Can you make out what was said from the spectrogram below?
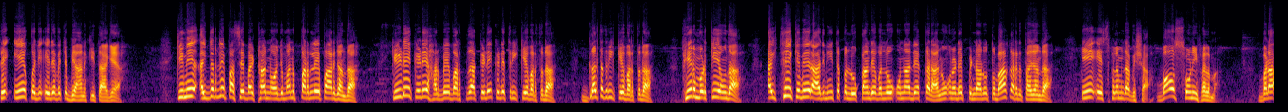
ਤੇ ਇਹ ਕੁਝ ਇਹਦੇ ਵਿੱਚ ਬਿਆਨ ਕੀਤਾ ਗਿਆ। ਕਿਵੇਂ ਇਧਰਲੇ ਪਾਸੇ ਬੈਠਾ ਨੌਜਵਾਨ ਪਰਲੇ ਪਾਰ ਜਾਂਦਾ? ਕਿਹੜੇ ਕਿਹੜੇ ਹਰਬੇ ਵਰਤਦਾ ਕਿਹੜੇ ਕਿਹੜੇ ਤਰੀਕੇ ਵਰਤਦਾ? ਗਲਤ ਤਰੀਕੇ ਵਰਤਦਾ? ਫਿਰ ਮੁੜ ਕੇ ਆਉਂਦਾ। ਇੱਥੇ ਕਿਵੇਂ ਰਾਜਨੀਤਿਕ ਲੋਕਾਂ ਦੇ ਵੱਲੋਂ ਉਹਨਾਂ ਦੇ ਘਰਾਂ ਨੂੰ, ਉਹਨਾਂ ਦੇ ਪਿੰਡਾਂ ਨੂੰ ਤਬਾਹ ਕਰ ਦਿੱਤਾ ਜਾਂਦਾ? ਇਹ ਇਸ ਫਿਲਮ ਦਾ ਵਿਸ਼ਾ, ਬਹੁਤ ਸੋਹਣੀ ਫਿਲਮ ਆ। ਬੜਾ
